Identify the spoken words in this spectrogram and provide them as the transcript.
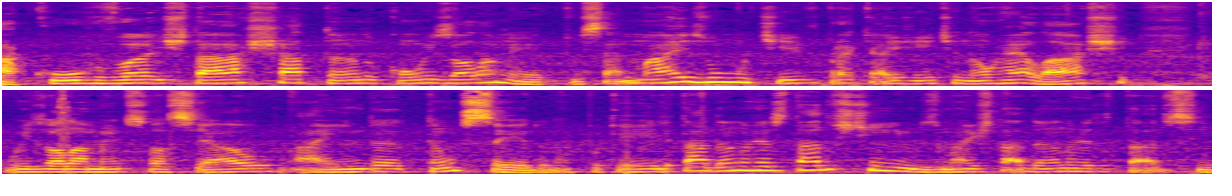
a curva está achatando com o isolamento. Isso é mais um motivo para que a gente não relaxe o isolamento social ainda tão cedo, né? porque ele está dando resultados tímidos, mas está dando resultados sim.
